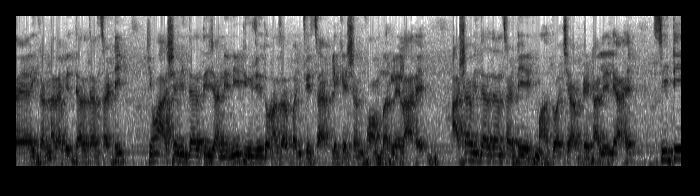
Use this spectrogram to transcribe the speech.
तयारी करणाऱ्या विद्यार्थ्यांसाठी किंवा असे विद्यार्थी ज्यांनी नीट यू जी दोन हजार पंचवीसचा ॲप्लिकेशन फॉर्म भरलेला आहे अशा विद्यार्थ्यांसाठी एक महत्त्वाची अपडेट आलेली आहे. City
